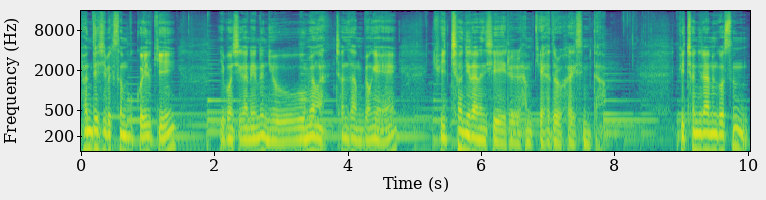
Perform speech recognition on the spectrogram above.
현대시 백선 묶어 읽기 이번 시간에는 유명한 천상병의 귀천이라는 시를 함께 하도록 하겠습니다. 귀천이라는 것은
